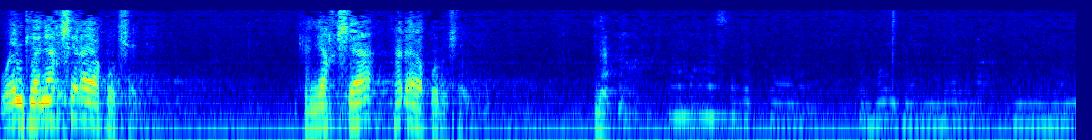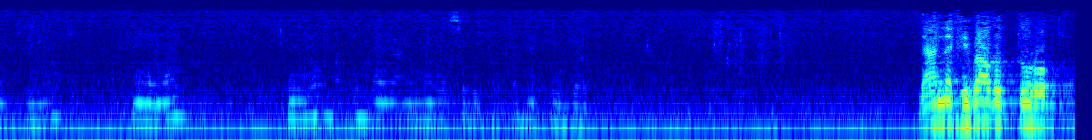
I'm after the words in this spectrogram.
وإن كان يخشى لا يقول شيء. كان يخشى فلا يقول شيء. نعم. لأن في بعض الطرق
